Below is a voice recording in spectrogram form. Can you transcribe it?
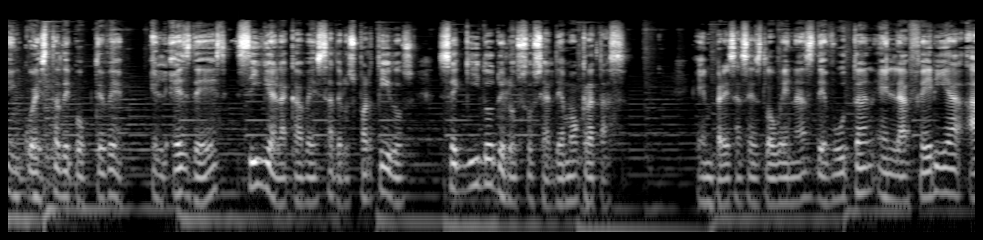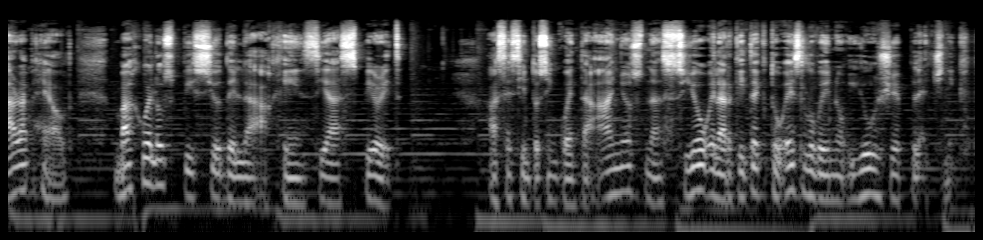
Encuesta de Pop TV. El SDS sigue a la cabeza de los partidos, seguido de los socialdemócratas. Empresas eslovenas debutan en la feria Arab Health bajo el auspicio de la agencia Spirit. Hace 150 años nació el arquitecto esloveno Jurje Plečnik.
